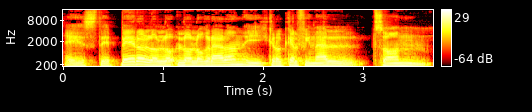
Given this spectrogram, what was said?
Este, pero lo, lo, lograron y creo que al final son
